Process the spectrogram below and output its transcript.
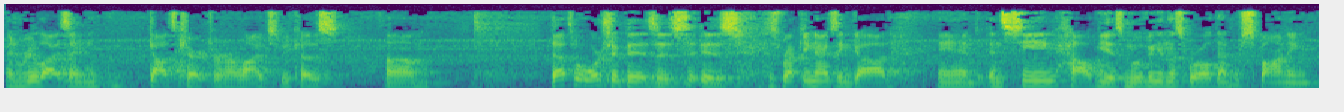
and realizing God's character in our lives because um, that's what worship is, is, is, is recognizing God and, and seeing how He is moving in this world and responding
